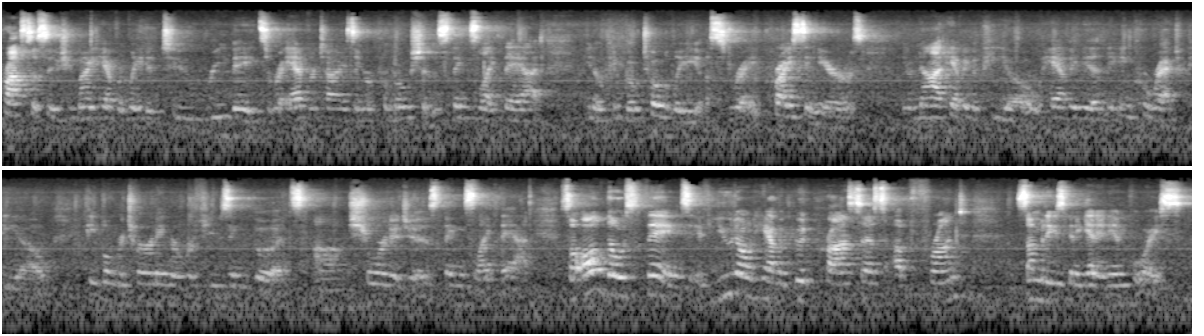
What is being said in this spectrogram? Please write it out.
processes you might have related to rebates or advertising or promotions, things like that, you know, can go totally astray. Pricing errors, you know, not having a PO, having an incorrect PO, people returning or refusing goods, um, shortages, things like that. So all those things, if you don't have a good process up front, somebody's going to get an invoice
